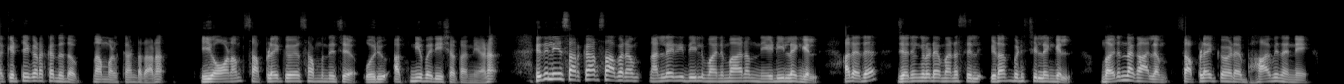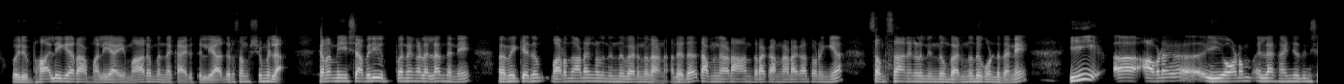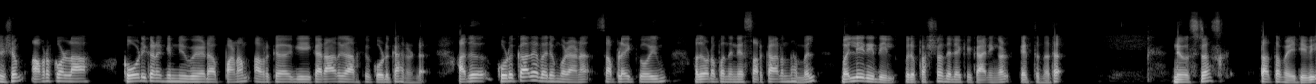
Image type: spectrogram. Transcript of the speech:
കെട്ടിക്കിടക്കുന്നതും നമ്മൾ കണ്ടതാണ്. ഈ ഓണം സപ്ലൈകോയെ സംബന്ധിച്ച് ഒരു അഗ്നിപരീക്ഷ തന്നെയാണ്. ഇതിൽ ഈ സർക്കാർ സ്ഥാപനം നല്ല രീതിയിൽ വരുമാനം നേടിയില്ലെങ്കിൽ അതായത് ജനങ്ങളുടെ മനസ്സിൽ ഇടം പിടിച്ചില്ലെങ്കിൽ വരുന്ന കാലം സപ്ലൈകോയുടെ ഭാവി തന്നെ ഒരു ബാലികേറ മലയായി മാറുമെന്ന കാര്യത്തിൽ യാതൊരു സംശയമില്ല കാരണം ഈ ശബരി ഉത്പന്നങ്ങളെല്ലാം തന്നെ മിക്കതും മറുനാടങ്ങളിൽ നിന്ന് വരുന്നതാണ്. അതായത് തമിഴ്നാട് ആന്ധ്ര കർണാടക തുടങ്ങിയ സംസ്ഥാനങ്ങളിൽ നിന്നും വരുന്നത് കൊണ്ട് തന്നെ ഈ അവിടെ ഈ ഓണം എല്ലാം കഴിഞ്ഞതിന് ശേഷം അവർക്കുള്ള കോടിക്കണക്കിന് രൂപയുടെ പണം അവർക്ക് ഈ കരാറുകാർക്ക് കൊടുക്കാനുണ്ട് അത് കൊടുക്കാതെ വരുമ്പോഴാണ് സപ്ലൈകോയും അതോടൊപ്പം തന്നെ സർക്കാരും തമ്മിൽ വലിയ രീതിയിൽ ഒരു പ്രശ്നത്തിലേക്ക് കാര്യങ്ങൾ എത്തുന്നത്. News desk തത്തമൈ T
